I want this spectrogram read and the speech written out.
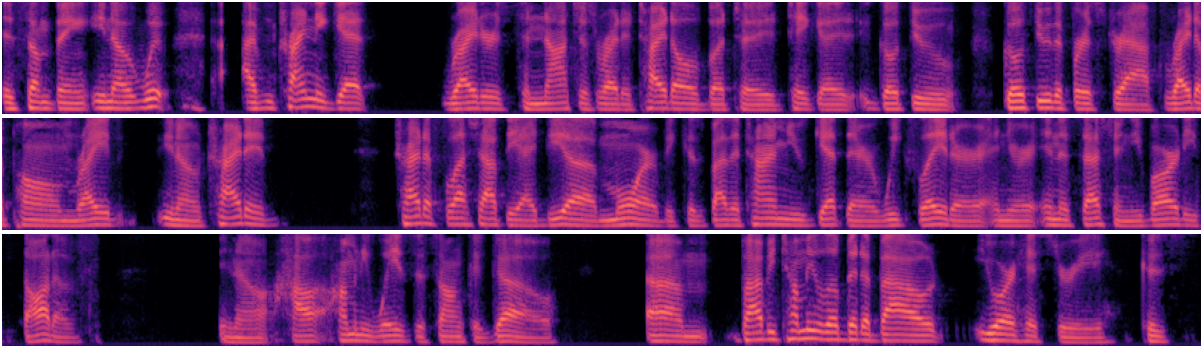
is something you know we, i'm trying to get writers to not just write a title but to take a go through go through the first draft write a poem write you know try to try to flesh out the idea more because by the time you get there weeks later and you're in a session you've already thought of you know how how many ways the song could go. Um, bobby tell me a little bit about your history because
